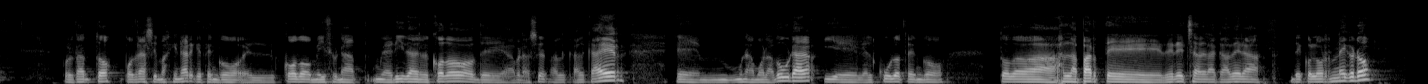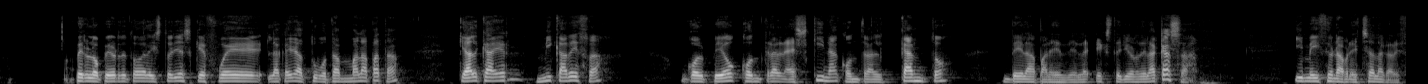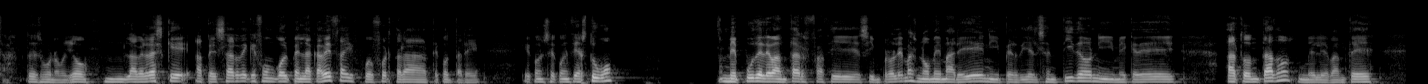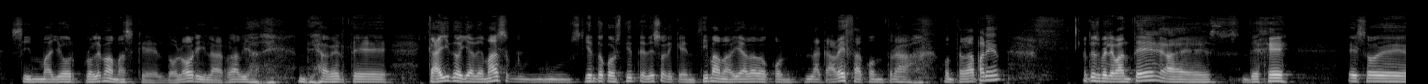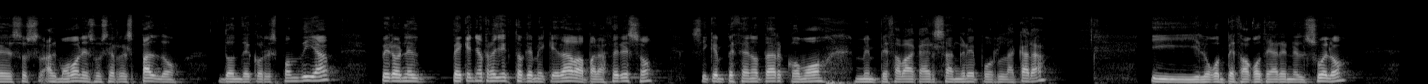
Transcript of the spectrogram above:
por lo tanto podrás imaginar que tengo el codo, me hice una, herida en el codo de abrasión al, caer, em, una moradura y el, el culo tengo toda la parte derecha de la cadera de color negro, pero lo peor de toda la historia es que fue la caída tuvo tan mala pata que al caer mi cabeza golpeó contra la esquina, contra el canto de la pared exterior de la casa y me hizo una brecha en la cabeza. Entonces, bueno, yo la verdad es que a pesar de que fue un golpe en la cabeza y fue fuerte, ahora te contaré qué consecuencias tuvo, me pude levantar fácil sin problemas, no me mareé, ni perdí el sentido, ni me quedé atontado, me levanté sin mayor problema más que el dolor y la rabia de, haberte caído y además siendo consciente de eso, de que encima me había dado con la cabeza contra, contra la pared. Entonces me levanté, eh, dejé esos almohadones o ese respaldo donde correspondía, pero en el pequeño trayecto que me quedaba para hacer eso, sí que empecé a notar cómo me empezaba a caer sangre por la cara y luego empezó a gotear en el suelo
